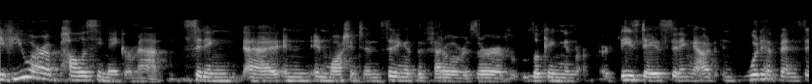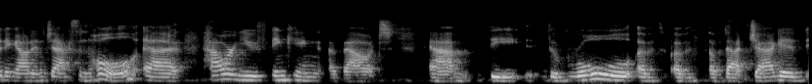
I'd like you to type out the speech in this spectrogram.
if you are a policymaker, Matt, sitting uh, in in Washington, sitting at the Federal Reserve, looking in, these days sitting out and would have been sitting out in Jackson Hole, uh, how are you thinking about um, the the role of, of, of that jagged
